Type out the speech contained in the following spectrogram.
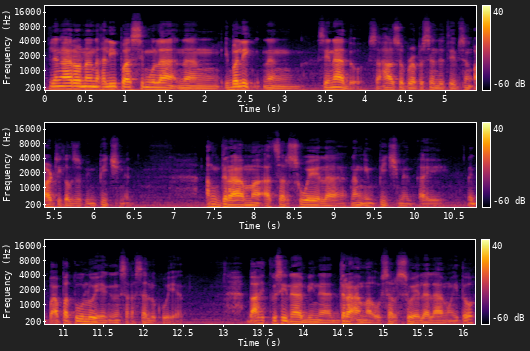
Ilang araw nang nakalipas simula ng ibalik ng Senado sa House of Representatives ang Articles of Impeachment, ang drama at sarsuela ng impeachment ay nagpapatuloy hanggang sa kasalukuyan. Bakit ko sinabi na drama o sarsuela lamang ito?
